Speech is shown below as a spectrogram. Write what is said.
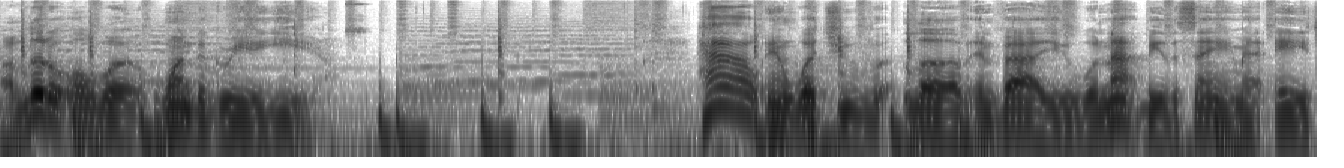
a little over one degree a year. How and what you love and value will not be the same at age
